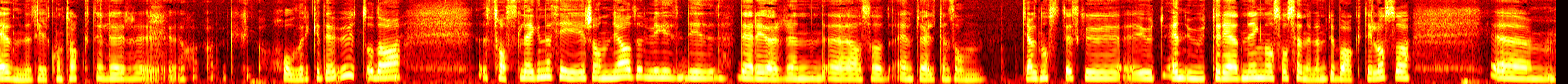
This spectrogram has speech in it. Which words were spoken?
evne til kontakt, eller eh, holder ikke det ut. Og da Fastlegene sier sånn ja, vi, de, dere gjør en, altså eventuelt en sånn diagnostisk en utredning, og så sender de tilbake til oss. Og, ehm,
